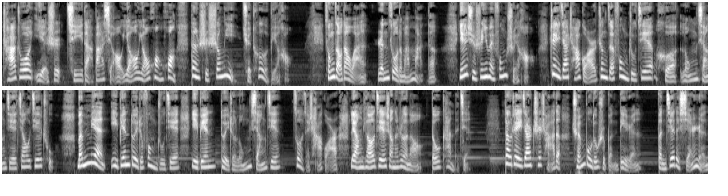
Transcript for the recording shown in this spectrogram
茶桌也是七大八小，摇摇晃晃，但是生意却特别好，从早到晚人坐得满满的。也许是因为风水好。这家茶馆正在凤柱街和龙祥街交接处，门面一边对着凤柱街，一边对着龙祥街。坐在茶馆，两条街上的热闹都看得见。到这一家吃茶的全部都是本地人，本街的闲人，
